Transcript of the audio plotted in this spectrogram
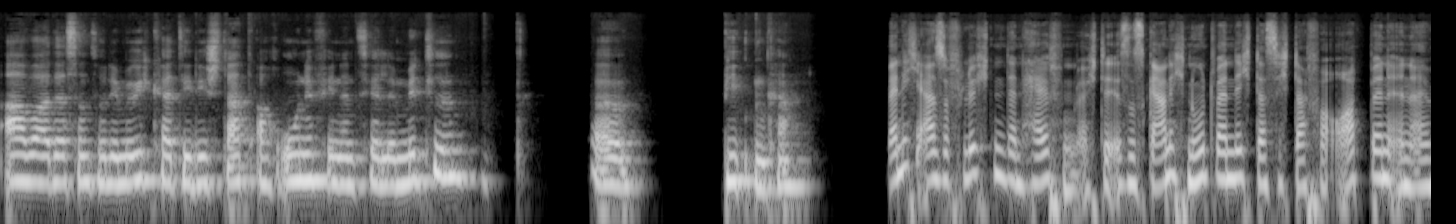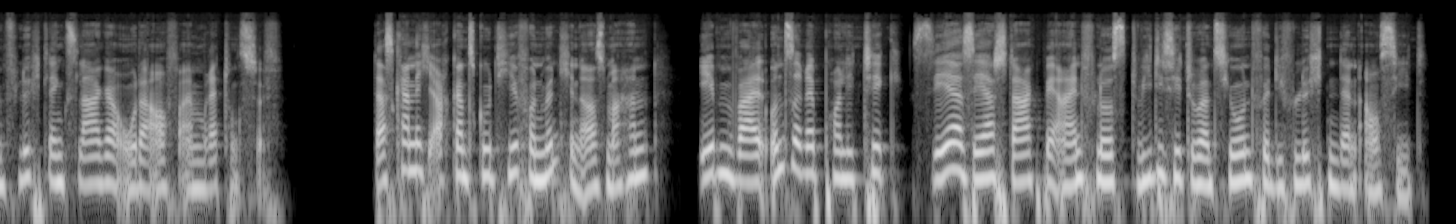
aber das sind so die Möglichkeiten, die die Stadt auch ohne finanzielle Mittel äh, bieten kann. Wenn ich also Flüchtenden helfen möchte, ist es gar nicht notwendig, dass ich da vor Ort bin, in einem Flüchtlingslager oder auf einem Rettungsschiff. Das kann ich auch ganz gut hier von München aus machen, eben weil unsere Politik sehr, sehr stark beeinflusst, wie die Situation für die Flüchtenden aussieht.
